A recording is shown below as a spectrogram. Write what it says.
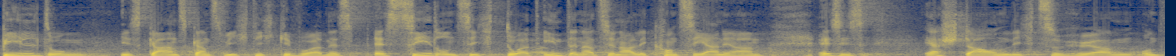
Bildung ist ganz, ganz wichtig geworden. Es, es siedeln sich dort internationale Konzerne an. Es ist erstaunlich zu hören und,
